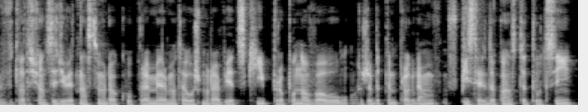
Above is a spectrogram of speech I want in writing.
w 2019 roku premier Mateusz Morawiecki proponował, żeby ten program wpisać do konstytucji.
